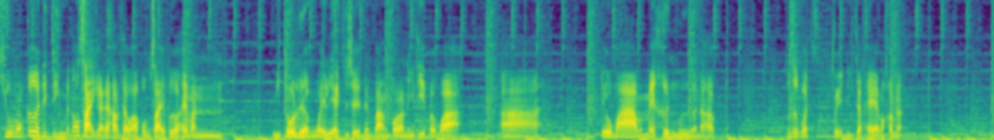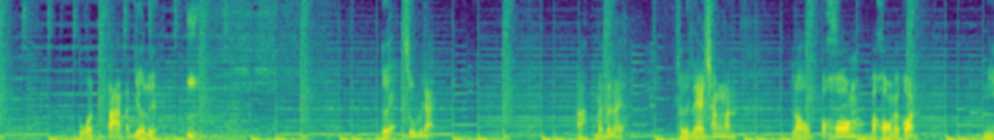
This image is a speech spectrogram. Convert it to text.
คิวมองเกอร์จริงๆ ไม่ต้องใส่ก็ได้ครับ แต่ว่าผมใส่เพื่อให้มันมีตัวเหลืองไว้เรียกเฉยๆในบางกรณีที่แบบว่าอ่าเอลมามันไม่ขึ้นมือนะครับ รู้สึกว่าเฟสนี้จะแพ้มั้งครับเนี่ย ตัวต่างกันเยอะเลย เออสู้ไม่ได้ อะ ไม่เป็นไร เธอแรกช่างมัน เราประคองประคองไปก่อน นี่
